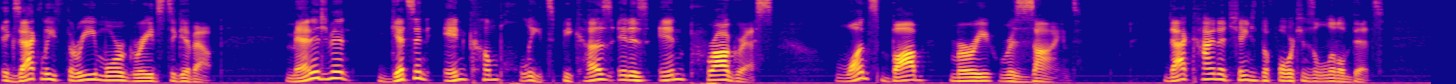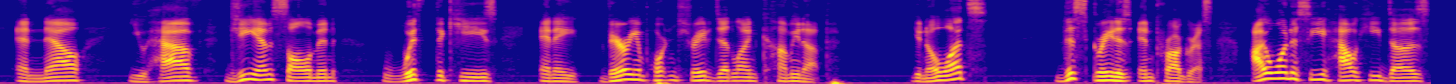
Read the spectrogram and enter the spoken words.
exactly three more grades to give out. Management, gets an incomplete because it is in progress once Bob Murray resigned. That kind of changed the fortunes a little bit. And now you have GM Solomon with the keys and a very important trade deadline coming up. You know what? This grade is in progress. I want to see how he does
